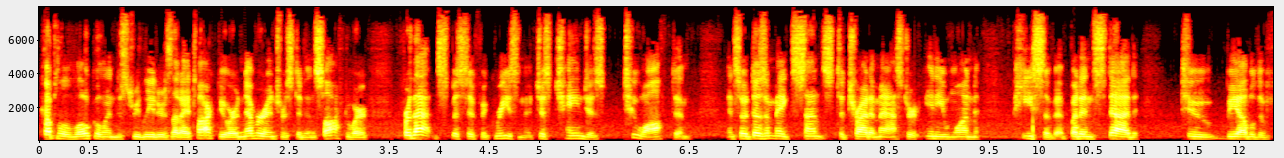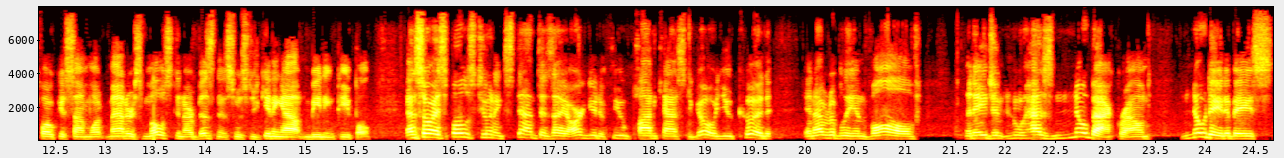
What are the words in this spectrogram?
A couple of local industry leaders that I talk to are never interested in software for that specific reason. It just changes too often. And so it doesn't make sense to try to master any one piece of it, but instead to be able to focus on what matters most in our business, which is getting out and meeting people. And so I suppose to an extent, as I argued a few podcasts ago, you could inevitably involve an agent who has no background, no database,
